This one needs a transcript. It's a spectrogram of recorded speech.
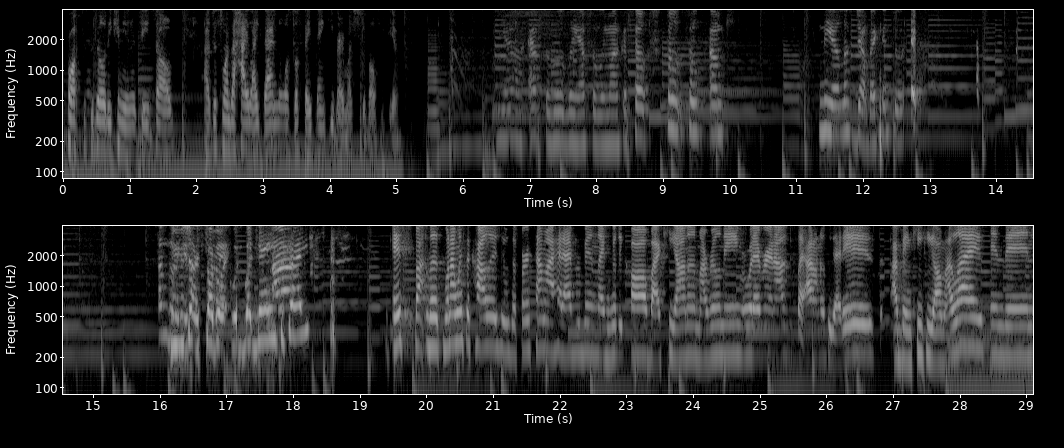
across the disability community. So I just wanted to highlight that and also say thank you very much to both of you. Yeah, absolutely, absolutely, Monica. So, so, so, um, Nia, let's jump back into it. I'm going you to trying to struggle with what name to say. It's fine. Look, when I went to college, it was the first time I had ever been like really called by Kiana, my real name or whatever. And I was just like, I don't know who that is. I've been Kiki all my life. And then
